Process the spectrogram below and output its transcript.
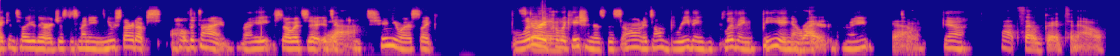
i can tell you there are just as many new startups all the time right so it's a it's Yeah. a continuous like literary Staying. publication is this own its own breathing living being out Right. there right Yeah. so yeah That's so good to know.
